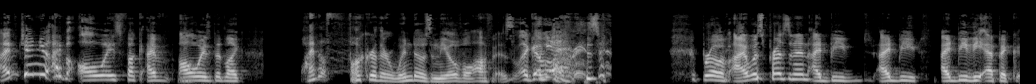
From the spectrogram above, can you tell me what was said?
I've genuine. I've always fuck. I've always been like, why the fuck are there windows in the Oval Office? Like I've Yeah. always. Bro, if I was president, I'd be, I'd be, I'd be the epic,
